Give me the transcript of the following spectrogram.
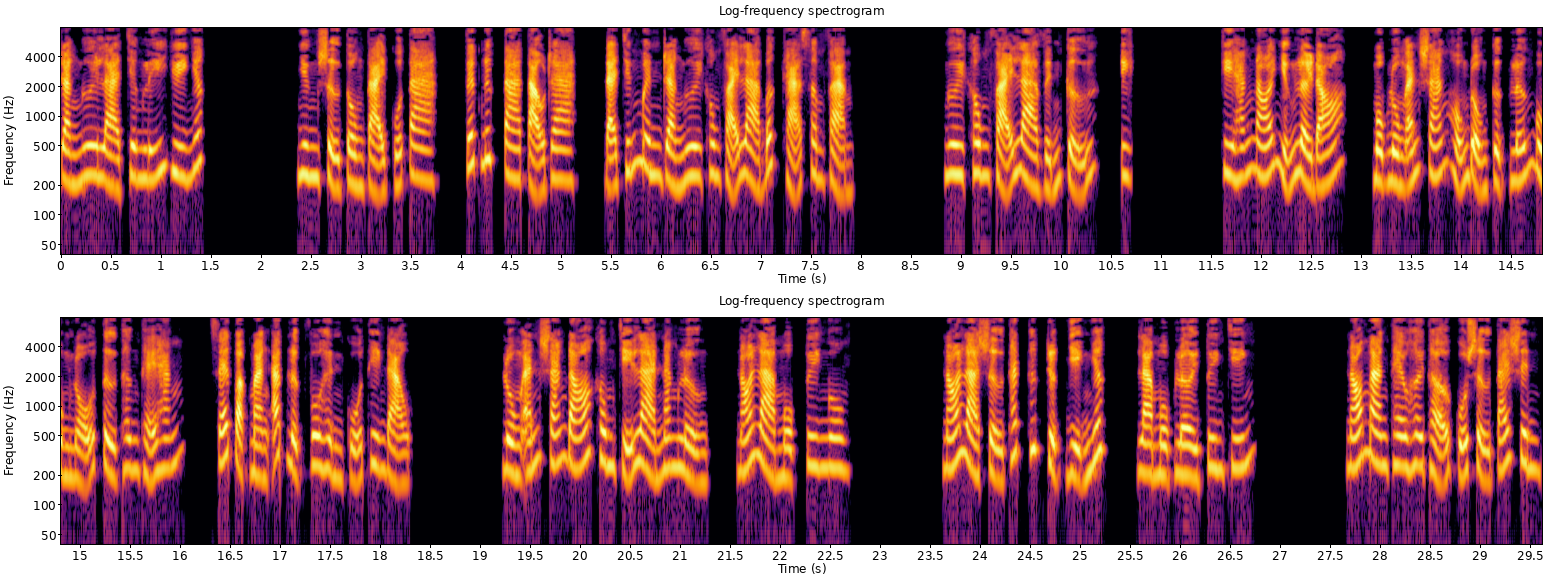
rằng ngươi là chân lý duy nhất. Nhưng sự tồn tại của ta, vết nứt ta tạo ra, đã chứng minh rằng ngươi không phải là bất khả xâm phạm. Ngươi không phải là vĩnh cửu." Y. Khi hắn nói những lời đó, một luồng ánh sáng hỗn độn cực lớn bùng nổ từ thân thể hắn, xé toạc màn áp lực vô hình của thiên đạo. Luồng ánh sáng đó không chỉ là năng lượng, nó là một tuyên ngôn. Nó là sự thách thức trực diện nhất, là một lời tuyên chiến. Nó mang theo hơi thở của sự tái sinh,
